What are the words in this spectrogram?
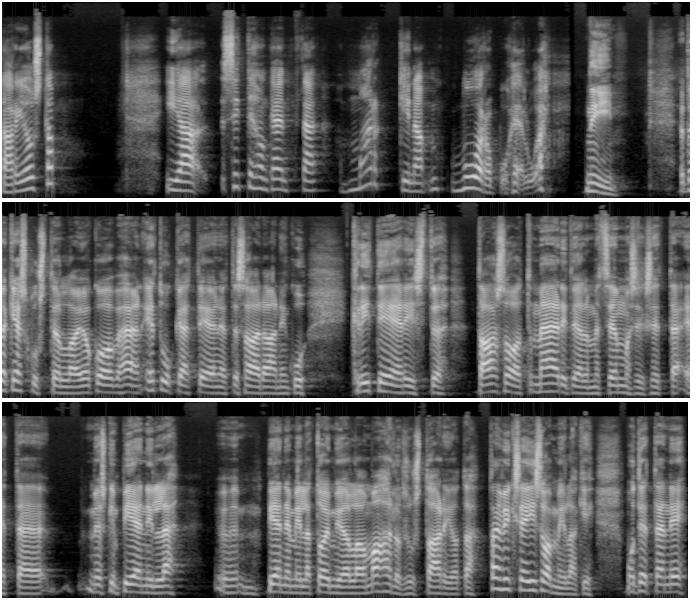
tarjousta – ja sitten on käynyt tätä markkinavuoropuhelua. Niin, että keskustellaan joko vähän etukäteen, että saadaan niin kuin kriteeristö, tasot, määritelmät semmoisiksi, että, että myöskin pienillä pienemmillä toimijoilla on mahdollisuus tarjota, tai miksei isommillakin, mutta että ne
